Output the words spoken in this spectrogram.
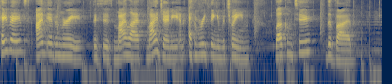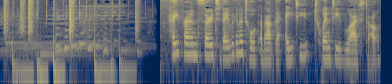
Hey babes, I'm Eva Marie. This is my life, my journey, and everything in between. Welcome to The Vibe. Hey friends, so today we're going to talk about the 80 20 lifestyle.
